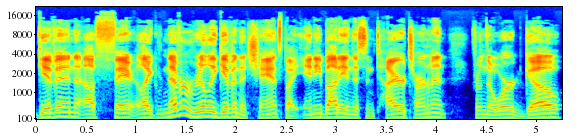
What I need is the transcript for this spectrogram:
given a fair, like, never really given a chance by anybody in this entire tournament from the word go.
